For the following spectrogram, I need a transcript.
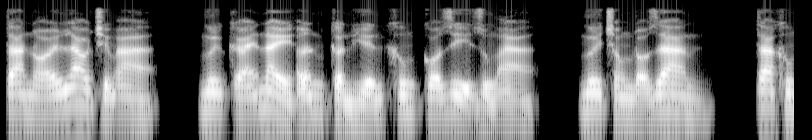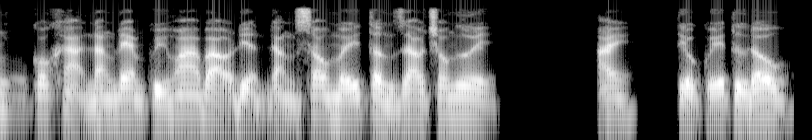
Ta nói lao chiếm a, ngươi cái này ân cần hiến không có gì dùng a, ngươi trong đó gian, ta không có khả năng đem quý hoa bảo điện đằng sau mấy tầng giao cho ngươi. Ai, tiểu quế từ đâu?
